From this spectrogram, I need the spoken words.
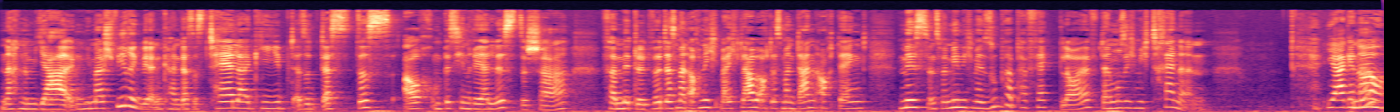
nach einem Jahr irgendwie mal schwierig werden kann, dass es Täler gibt, also dass das auch ein bisschen realistischer vermittelt wird, dass man auch nicht, weil ich glaube auch, dass man dann auch denkt, Mist, wenn es bei mir nicht mehr super perfekt läuft, dann muss ich mich trennen. Ja, genau. Ne?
